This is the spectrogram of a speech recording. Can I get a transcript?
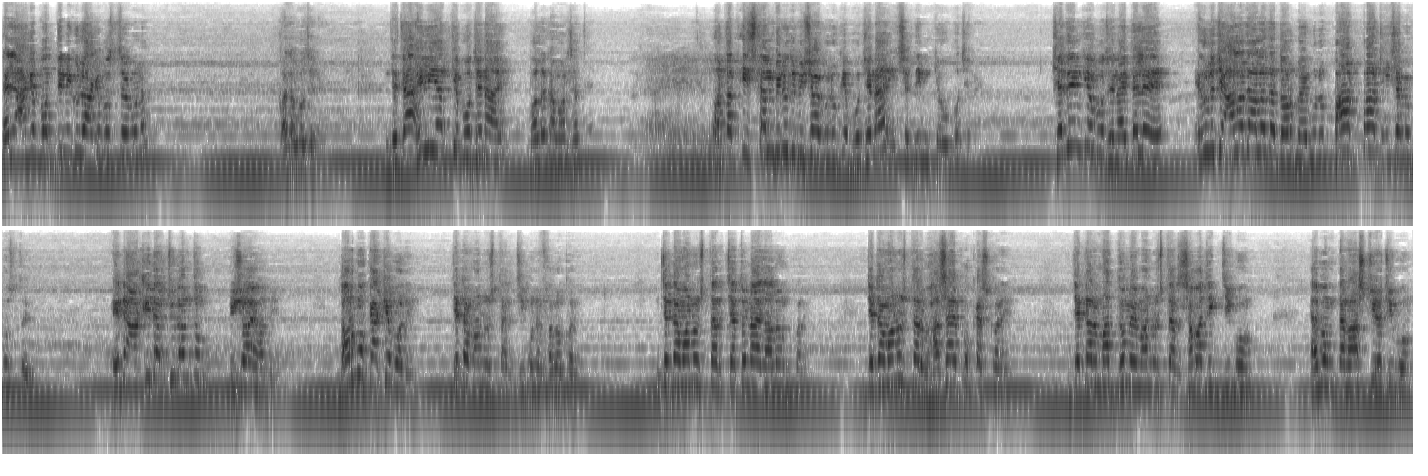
তাহলে আগে বদিনীগুলো আগে বসতে হবে না? কথা বোঝে না। যে জাহিলিয়াতকে বোঝে নাই, বলেন আমার সাথে। অর্থাৎ ইসলাম বিরোধী বিষয়গুলোকে বোঝে নাই, সেদিন কেউ বোঝে নাই। সেদিন কেউ বোঝে নাই। তাহলে এগুলো যে আলাদা আলাদা ধর্ম, এগুলো পাঠ পাঠ হিসাবে বুঝতে এটা আকিদার চূড়ান্ত বিষয় হবে। ধর্ম কাকে বলে? যেটা মানুষ তার জীবনে ফলো করে। যেটা মানুষ তার চেতনায় লালন করে। যেটা মানুষ তার ভাষায় প্রকাশ করে। যেটার মাধ্যমে মানুষ তার সামাজিক জীবন এবং তার রাষ্ট্রীয় জীবন,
